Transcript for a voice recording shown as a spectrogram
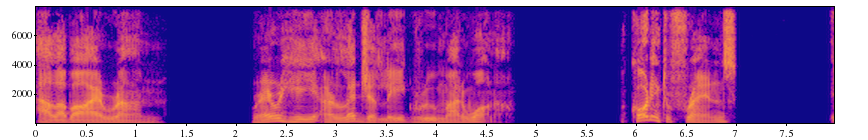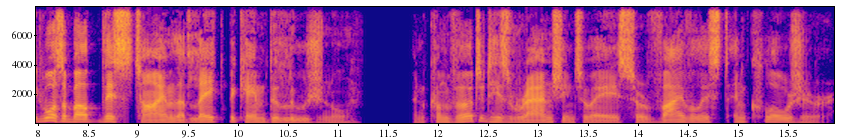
Alibi Run, where he allegedly grew marijuana. According to friends, it was about this time that Lake became delusional and converted his ranch into a survivalist enclosure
